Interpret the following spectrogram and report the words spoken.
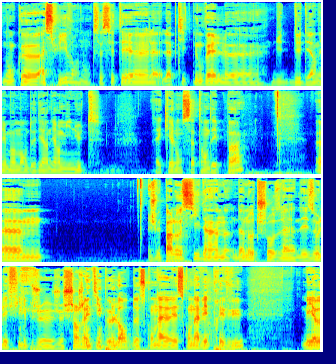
Donc euh, à suivre. Donc ça c'était euh, la, petite nouvelle euh, du, dernier moment, de dernière minute, à laquelle on s'attendait pas. je vais parler aussi d'un autre chose là. Désolé Philippe, je, change un petit peu l'ordre de ce qu'on avait, ce qu'on avait prévu. Mais il y a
